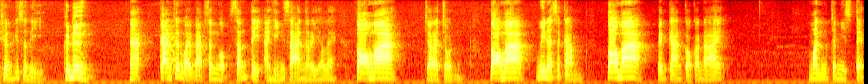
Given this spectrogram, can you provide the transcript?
เชิงทฤษฎี คือหนึ่งนะการเคลื่อนไหวแบบสงบสันติอหิงสาในระยะแรก ต่อมาจราจน ต่อมาวินาศกรรม ต่อมาเป็นการก่อการร้าย มันจะมีสเต็ป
